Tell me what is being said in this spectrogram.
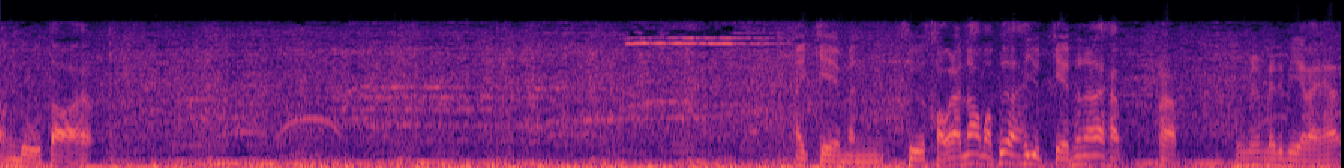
ต้องดูต่อครับให้เกมมันคือขอเวลานอกมาเพื่อให้หยุดเกมเท่านั้นแหละครับ ครับไม่ไม่ได้มีอะไรครับ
